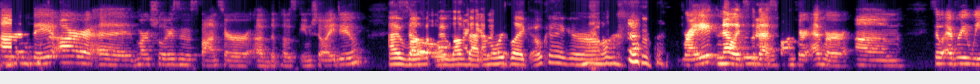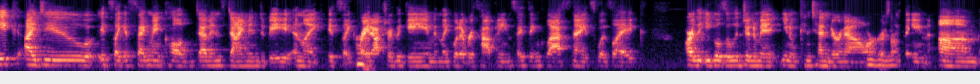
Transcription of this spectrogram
um, they are uh, Mark's Jewelers is a sponsor of the post game show I do. I love I love that. I'm it. always like, okay, girl. right? No, it's the Yeah. best sponsor ever. Um, so every week I do it's like a segment called Devan's Diamond Debate, and like it's like right after the game and like whatever's happening. So I think last night's was like, are the Eagles a legitimate, you know, contender now or, or Mhm. something? Um,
